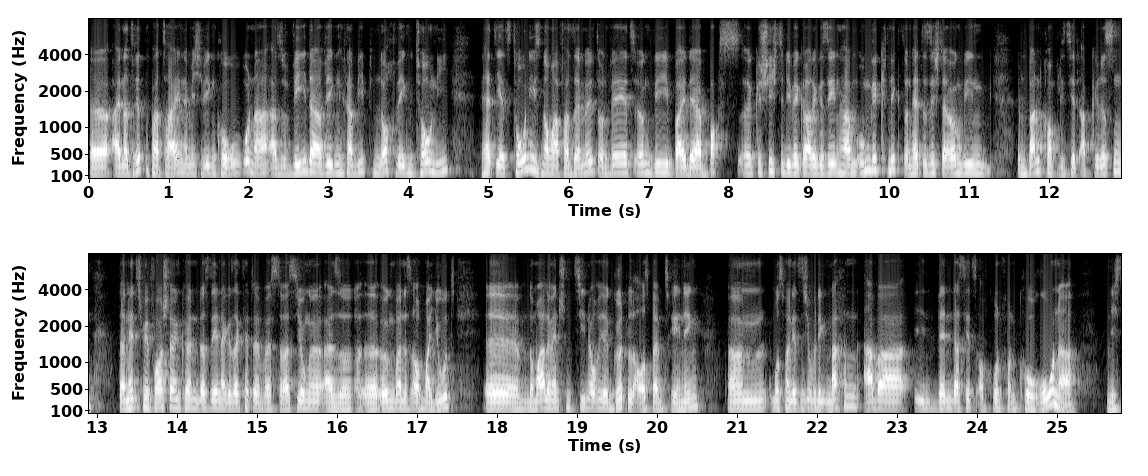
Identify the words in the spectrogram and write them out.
äh, einer dritten Partei, nämlich wegen Corona, also weder wegen Habib noch wegen Tony, hätte jetzt Tonis nochmal versemmelt und wäre jetzt irgendwie bei der Box-Geschichte, die wir gerade gesehen haben, umgeknickt und hätte sich da irgendwie ein, ein, Band kompliziert abgerissen, dann hätte ich mir vorstellen können, dass Dana gesagt hätte, weißt du was, Junge, also äh, irgendwann ist auch mal gut. Äh, normale Menschen ziehen auch ihren Gürtel aus beim Training. Ähm, muss man jetzt nicht unbedingt machen, aber wenn das jetzt aufgrund von Corona nicht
